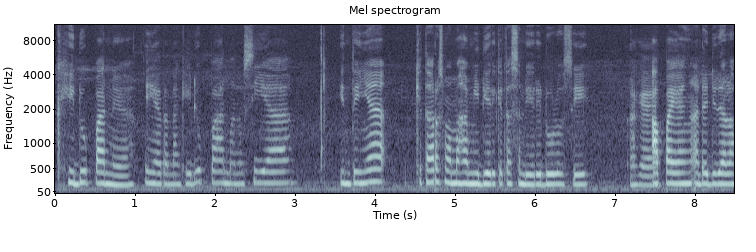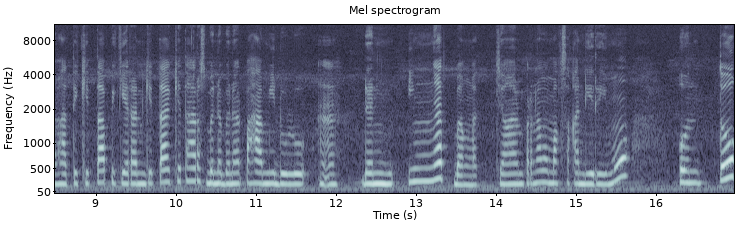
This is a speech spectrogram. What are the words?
Kehidupan ya. Iya tentang kehidupan manusia. Intinya kita harus memahami diri kita sendiri dulu sih. Oke. Apa yang ada di dalam hati kita, pikiran kita, kita harus benar-benar pahami dulu. Mm-mm. dan ingat banget jangan pernah memaksakan dirimu untuk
